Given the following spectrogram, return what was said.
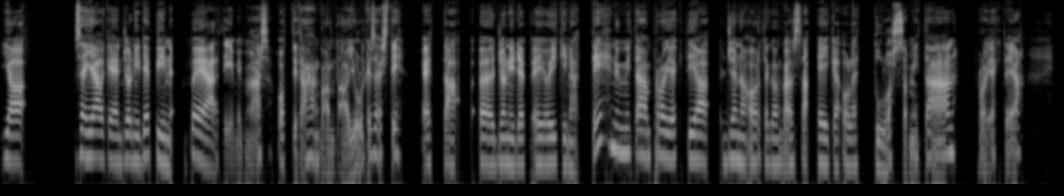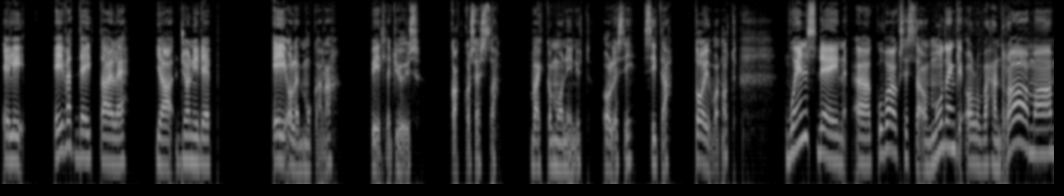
Ja sen jälkeen Johnny Deppin PR-tiimi myös otti tähän kantaa julkisesti, että Johnny Depp ei ole ikinä tehnyt mitään projektia Jenna Ortegan kanssa eikä ole tulossa mitään projekteja. Eli eivät deittaile ja Johnny Depp ei ole mukana Beetlejuice kakkosessa, vaikka moni nyt olisi sitä toivonut. Wednesdayn äh, kuvauksissa on muutenkin ollut vähän draamaa,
